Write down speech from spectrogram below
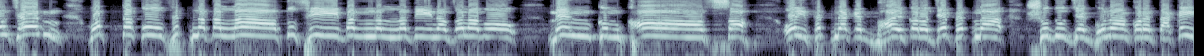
বলছেন, ওয়াত্তাকু ফিতনাতাল্লাহ তুসিবান্নাল্লাযীনা যালামু মিনকুম খাসসা ওই ফিতনাকে ভয় করো, যে ফিতনা শুধু যে গুনাহ করে তাকেই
